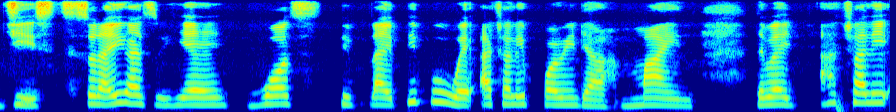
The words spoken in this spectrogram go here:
gist so that you guys will hear what people like people were actually pouring their mind. They were actually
